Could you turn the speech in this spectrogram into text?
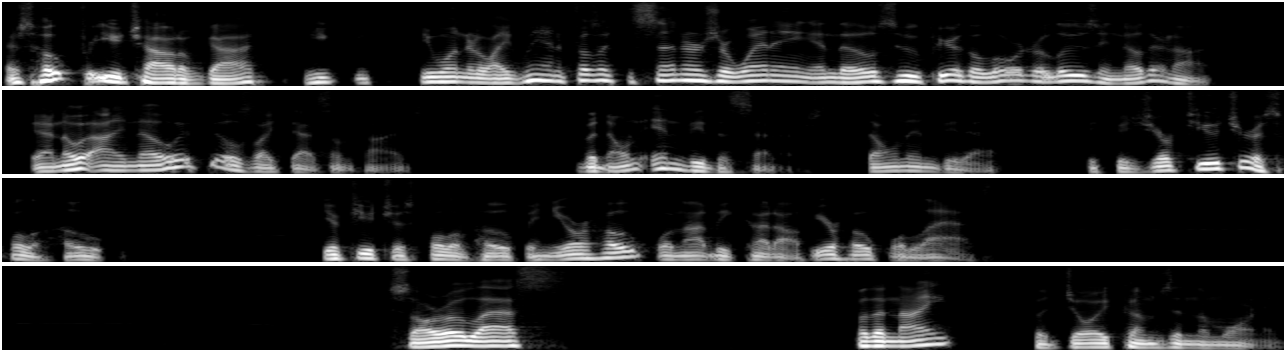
There's hope for you, child of God. You you wonder, like, man, it feels like the sinners are winning and those who fear the Lord are losing. No, they're not. Yeah, I know, I know it feels like that sometimes. But don't envy the sinners. Don't envy that. Because your future is full of hope. Your future is full of hope, and your hope will not be cut off. Your hope will last. Sorrow lasts for the night, but joy comes in the morning.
